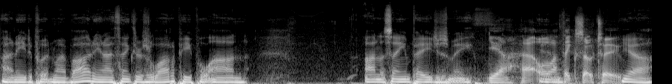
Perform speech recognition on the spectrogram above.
I need to put in my body. And I think there's a lot of people on on the same page as me. Yeah. I, oh, I think so too. Yeah.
